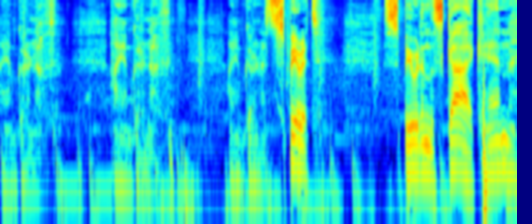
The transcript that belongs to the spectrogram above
I am good enough. I am good enough. Spirit, spirit in the sky, can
